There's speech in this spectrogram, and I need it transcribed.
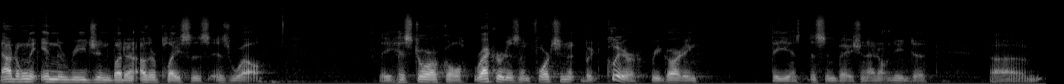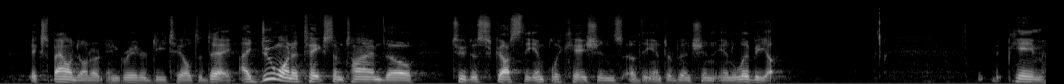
not only in the region but in other places as well. The historical record is unfortunate but clear regarding the, this invasion. I don't need to um, expound on it in greater detail today. I do want to take some time, though, to discuss the implications of the intervention in Libya. It became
